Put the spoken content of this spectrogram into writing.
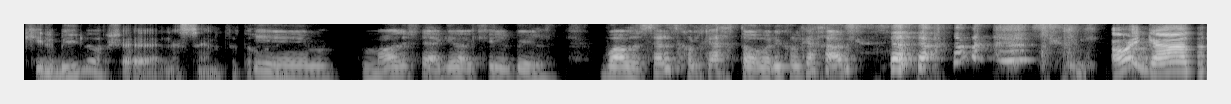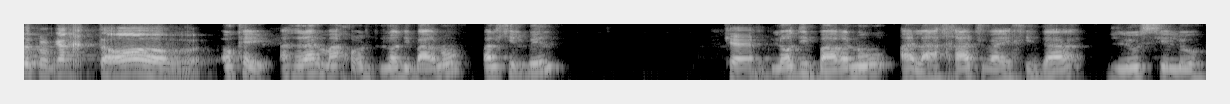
קיל ביל או שנסיים את התוכנית? אמ, מה עוד יש לי להגיד על קיל ביל? וואו, זה סרט כל כך טוב, אני כל כך אהב... oh my god, זה כל כך טוב. אוקיי, אתה יודע על מה אנחנו לא דיברנו? על קיל ביל? כן. לא דיברנו על האחת והיחידה, לוסי לו,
